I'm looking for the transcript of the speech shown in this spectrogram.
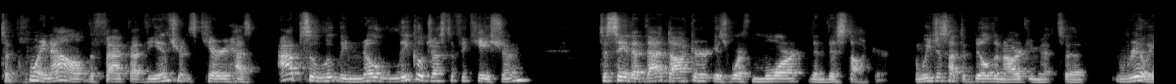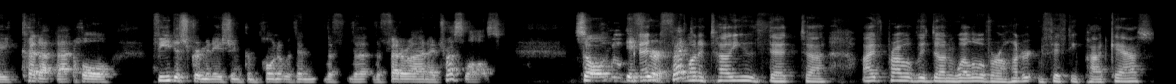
to point out the fact that the insurance carrier has absolutely no legal justification to say that that doctor is worth more than this doctor. And we just have to build an argument to really cut up that whole fee discrimination component within the, the, the federal antitrust laws. So well, if ben, you're effective, I want to tell you that uh, I've probably done well over 150 podcasts,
